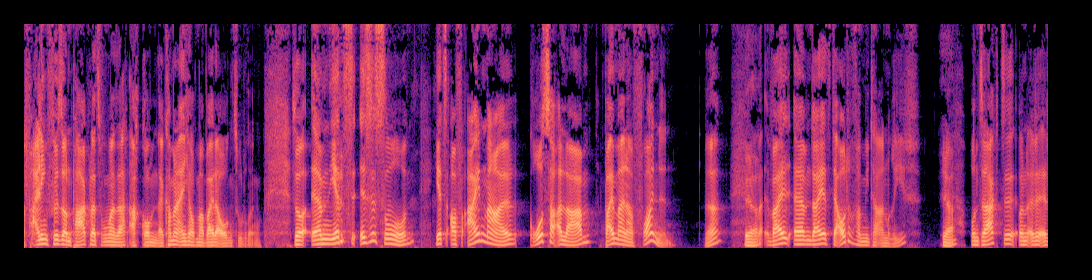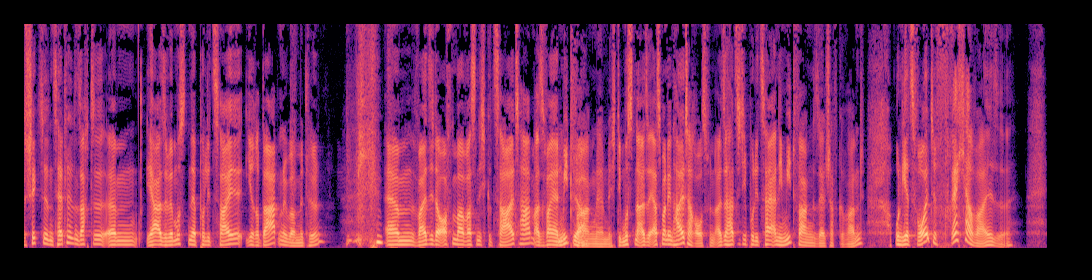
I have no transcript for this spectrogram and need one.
vor allen Dingen für so einen Parkplatz, wo man sagt, ach komm, da kann man eigentlich auch mal beide Augen zudrücken. So, ähm, jetzt ist es so, jetzt auf einmal großer Alarm bei meiner Freundin, ne? Ja. Weil ähm, da jetzt der Autovermieter anrief Ja. und sagte und er schickte einen Zettel und sagte, ähm, ja, also wir mussten der Polizei ihre Daten übermitteln. ähm, weil sie da offenbar was nicht gezahlt haben. Also es war ja ein Mietwagen nämlich. Die mussten also erstmal den Halter rausfinden. Also hat sich die Polizei an die Mietwagengesellschaft gewandt. Und jetzt wollte frecherweise,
